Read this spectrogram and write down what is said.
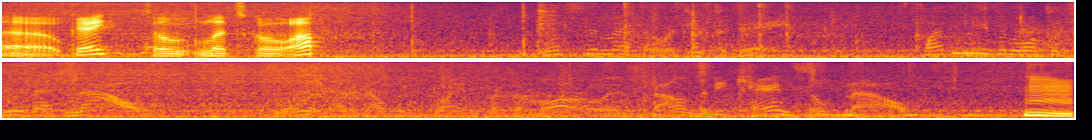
Uh, okay, so let's go up. What's the matter with you today? Why do you even want to do that now? You only had an outing planned for tomorrow and it's bound to be cancelled now. Hmm.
